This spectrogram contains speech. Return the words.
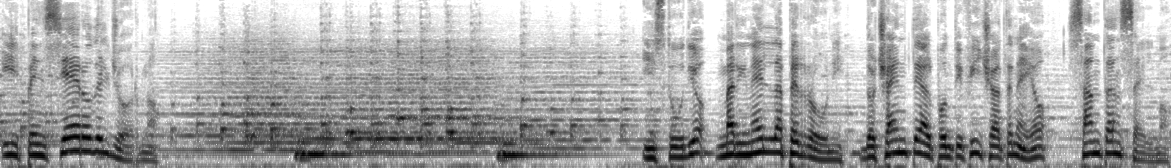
Il pensiero del giorno. In studio Marinella Perroni, docente al Pontificio Ateneo Sant'Anselmo.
